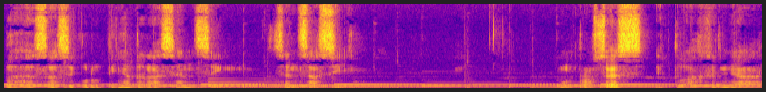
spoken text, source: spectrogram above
bahasa psikologinya adalah sensing, sensasi. Memproses itu akhirnya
